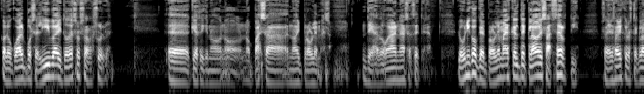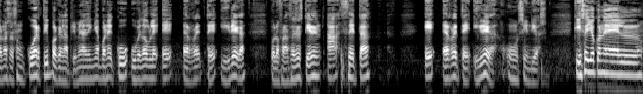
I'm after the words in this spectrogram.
con lo cual pues el IVA y todo eso se resuelve. Eh, quiero decir que no, no, no pasa, no hay problemas de aduanas, etcétera. Lo único que el problema es que el teclado es ACERTI, o sea, ya sabéis que los teclados nuestros son QWERTY porque en la primera línea pone Q, W, E, R, T, Y. Pues los franceses tienen A, Z, E, R, T, Y. Un sin Dios. ¿Qué hice yo con el,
